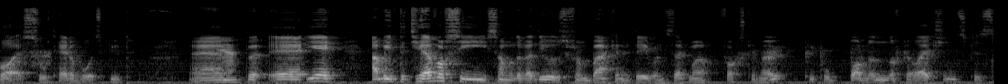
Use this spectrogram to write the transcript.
but it's so terrible it's good. Um, yeah. But uh, yeah, I mean, did you ever see some of the videos from back in the day when Sigmar first came out? People burning their collections because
